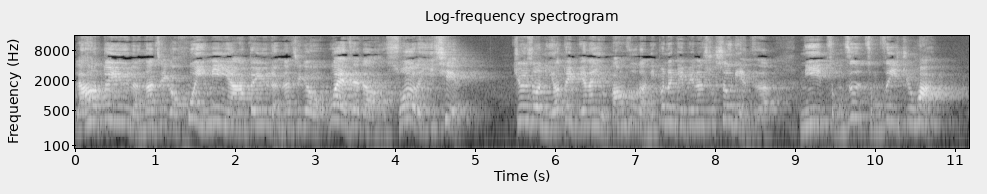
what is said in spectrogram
然后对于人的这个会面呀，对于人的这个外在的所有的一切。就是说你要对别人有帮助的，你不能给别人出馊点子。你总之总之一句话，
